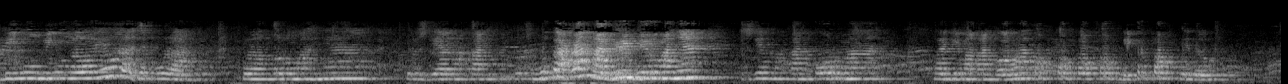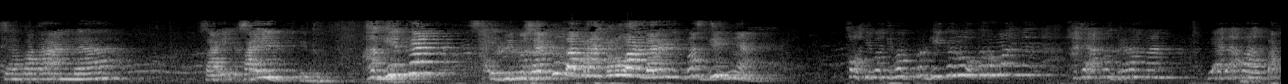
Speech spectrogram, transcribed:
bingung-bingung ngeloyor aja pulang. Pulang ke rumahnya terus dia makan buka kan maghrib di rumahnya terus dia makan korma lagi makan korma tok tok tok tok diketok gitu. Siapakah anda? Said Said gitu. Kaget kan? Said bin Musayyib tuh gak pernah keluar dari masjidnya. Kok tiba-tiba pergi ke, ke rumahnya? Ada apa gerakan ya ada apa?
